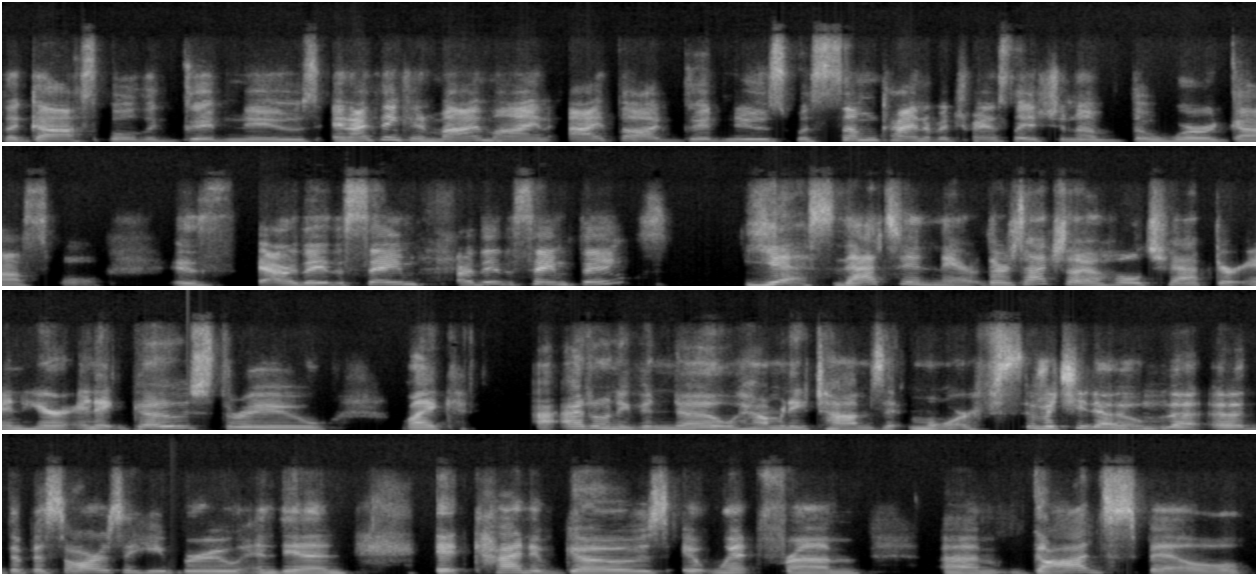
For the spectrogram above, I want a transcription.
the gospel, the good news. And I think in my mind, I thought good news was some kind of a translation of the word gospel. Is are they the same? Are they the same things? Yes, that's in there. There's actually a whole chapter in here, and it goes through like I don't even know how many times it morphs, but you know, mm-hmm. the uh, the basar is a Hebrew, and then it kind of goes. It went from um, God spell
